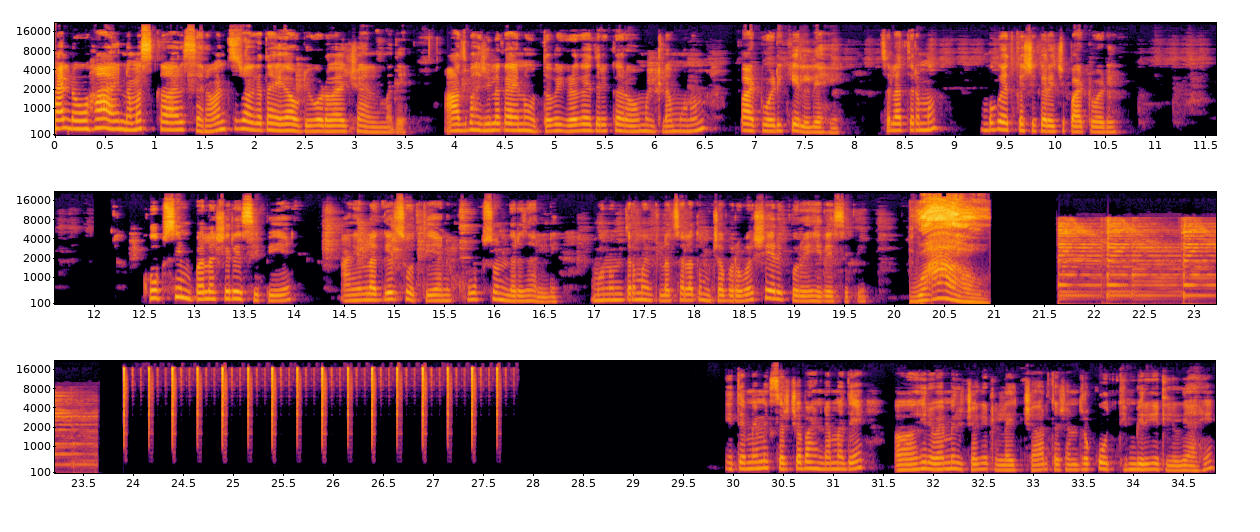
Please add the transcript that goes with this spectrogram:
Hello hi नमस्कार. सर्वांचं स्वागत आहे गावठी वडवाय या चॅनलमध्ये. आज भाजीला काय नव्हतं वेगळं काहीतरी करावं म्हटलं म्हणून पाटवडी केलेली आहे. चला तर मग बघूयात कशी करायची पाटवडी. खूप सिंपल अशी रेसिपी आहे आणि लगेच होती आणि खूप सुंदर झाली. म्हणून तर म्हटलं चला तुमच्याबरोबर शेअर करूया ही रेसिपी Wow! इथे मी मिक्सरच्या भांड्यामध्ये हिरव्या मिरच्या घेतलेल्या आहेत चार. त्याच्यानंतर कोथिंबीर घेतलेली आहे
